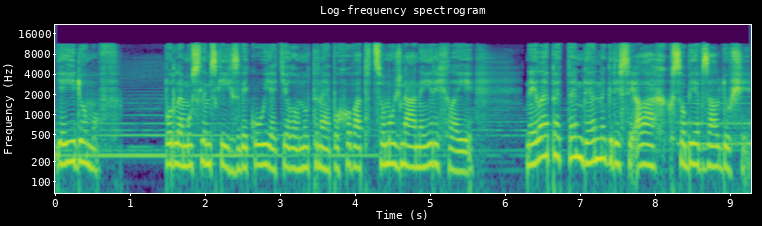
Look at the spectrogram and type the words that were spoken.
její domov. Podle muslimských zvyků je tělo nutné pochovat co možná nejrychleji, nejlépe ten den, kdy si Allah k sobě vzal duši.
